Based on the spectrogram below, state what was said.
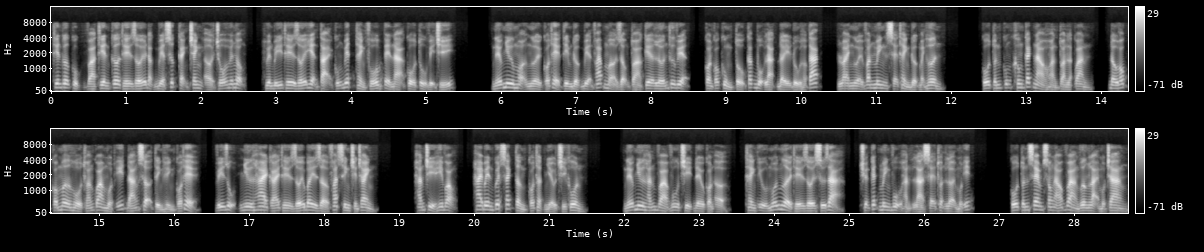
Thiên cơ cục và thiên cơ thế giới đặc biệt sức cạnh tranh ở chỗ huyết động, huyền bí thế giới hiện tại cũng biết thành phố tệ nạ cổ tủ vị trí. Nếu như mọi người có thể tìm được biện pháp mở rộng tòa kia lớn thư viện, còn có cùng tổ các bộ lạc đầy đủ hợp tác, loài người văn minh sẽ thành được mạnh hơn. Cố tuấn cũng không cách nào hoàn toàn lạc quan, đầu óc có mơ hồ thoáng qua một ít đáng sợ tình hình có thể, ví dụ như hai cái thế giới bây giờ phát sinh chiến tranh. Hắn chỉ hy vọng, hai bên quyết sách tầng có thật nhiều trí khôn. Nếu như hắn và vu trị đều còn ở, thành tựu mỗi người thế giới sứ giả chuyện kết minh vụ hẳn là sẽ thuận lợi một ít. Cố tuấn xem xong áo vàng vương lại một trang,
